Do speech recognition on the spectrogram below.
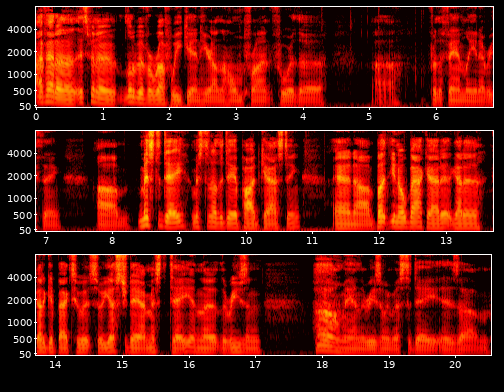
I've had a it's been a little bit of a rough weekend here on the home front for the uh, for the family and everything. Um, missed a day, missed another day of podcasting, and uh, but you know back at it. Gotta gotta get back to it. So yesterday I missed a day, and the the reason, oh man, the reason we missed a day is um,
